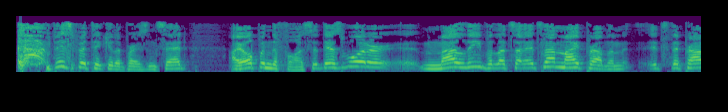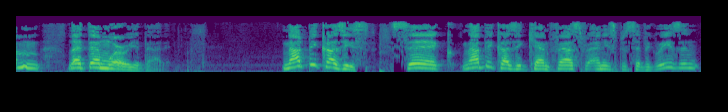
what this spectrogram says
this particular person said, I opened the faucet, there's water, it's not my problem, it's the problem, let them worry about it. Not because he's sick, not because he can't fast for any specific reason,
